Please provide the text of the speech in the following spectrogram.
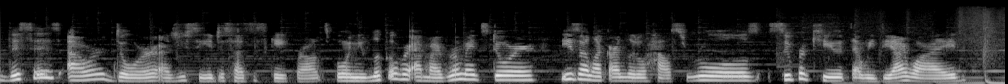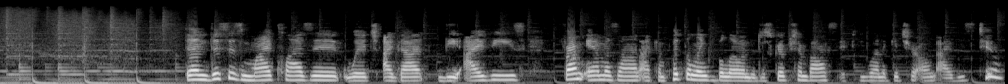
This is our door. As you see, it just has escape routes. But when you look over at my roommate's door, these are like our little house rules. Super cute that we DIY'd. Then this is my closet, which I got the Ivies from Amazon. I can put the link below in the description box if you want to get your own Ivies too.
